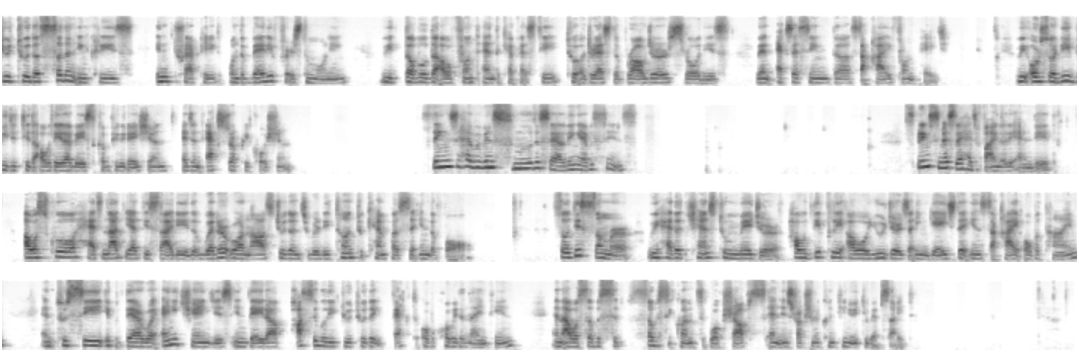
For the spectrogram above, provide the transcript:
Due to the sudden increase in traffic on the very first morning, we doubled our front-end capacity to address the browser slowness when accessing the Sakai front page. We also revisited our database configuration as an extra precaution. Things have been smooth sailing ever since. Spring semester has finally ended. Our school has not yet decided whether or not students will return to campus in the fall. So this summer, we had a chance to measure how deeply our users are engaged in Sakai over time and to see if there were any changes in data possibly due to the effect of COVID-19 and our subs subsequent workshops and instructional continuity website.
